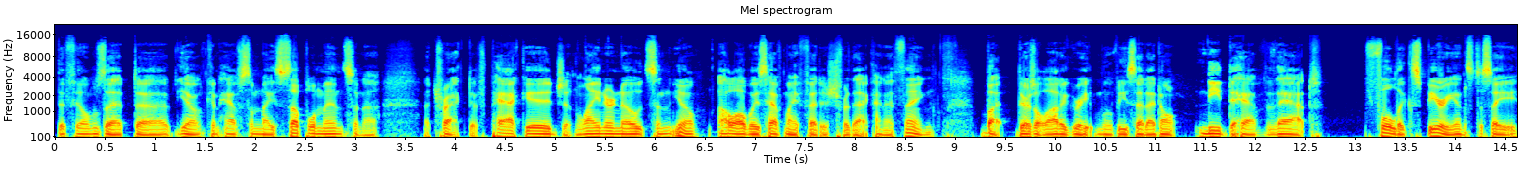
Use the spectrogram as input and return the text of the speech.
the films that uh, you know can have some nice supplements and a attractive package and liner notes, and you know, I'll always have my fetish for that kind of thing. But there's a lot of great movies that I don't need to have that full experience to say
